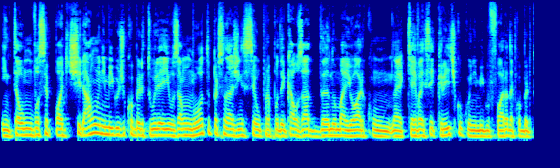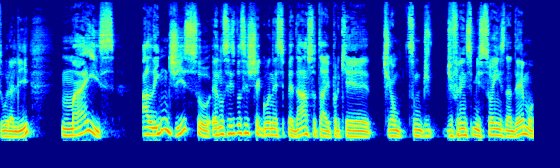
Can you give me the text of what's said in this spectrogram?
Então você pode tirar um inimigo de cobertura e usar um outro personagem seu para poder causar dano maior com, né, que aí vai ser crítico com o inimigo fora da cobertura ali. Mas Além disso, eu não sei se você chegou nesse pedaço, Thay, porque tinham, são diferentes missões na demo.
